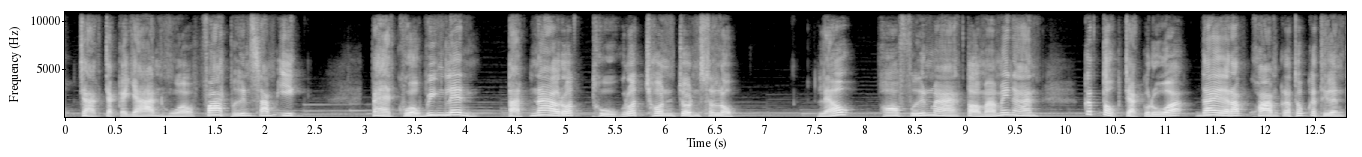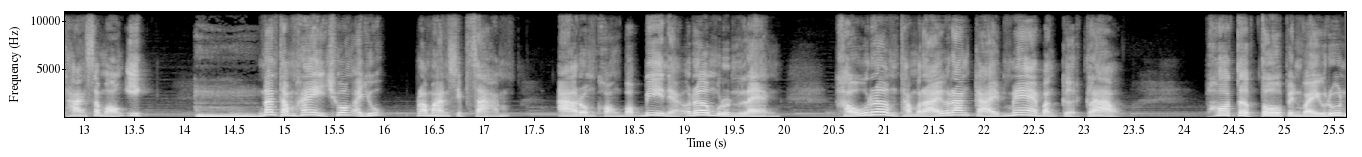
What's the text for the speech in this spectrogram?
กจากจักรยานหัวฟาดพื้นซ้ำอีกแปดขวบวิ่งเล่น ตัดหน้ารถถูกรถชนจนสลบ แล้วพอฟื้นมาต่อมาไม่นาน ก็ตกจากรั้วได้รับความกระทบกระเทือนทางสมองอีกอืมนั่นทำให้ช่วงอายุประมาณ 13 อารมณ์ของบ๊อบบี้เนี่ยเริ่มรุนแรง เขาเริ่มทำร้ายร่างกายแม่บังเกิดเกล้าว พอเติบโตเป็นวัยรุ่น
